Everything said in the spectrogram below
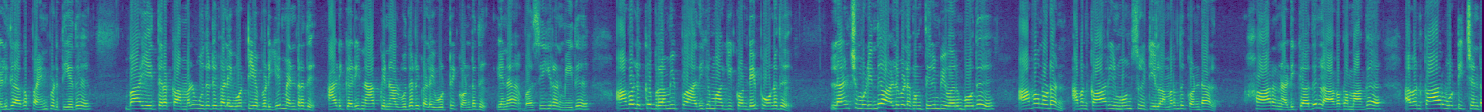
எளிதாக பயன்படுத்தியது. வாயை திறக்காமல் உதடுகளை ஒட்டியபடியே மென்றது. அடிக்கடி நாப்கினால் உதடுகளை ஒற்றி கொண்டது என வசீகரன் மீது அவளுக்கு பிரமிப்பு அதிகமாகிக் கொண்டே போனது. லஞ்ச் முடிந்து அலுவலகம் திரும்பி வரும்போது அவனுடன் அவன் காரின் முன் சீட்டில் அமர்ந்து கொண்டாள். ஹாரன் அடிக்காது லாவகமாக அவன் கார் ஓட்டிச் சென்ற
